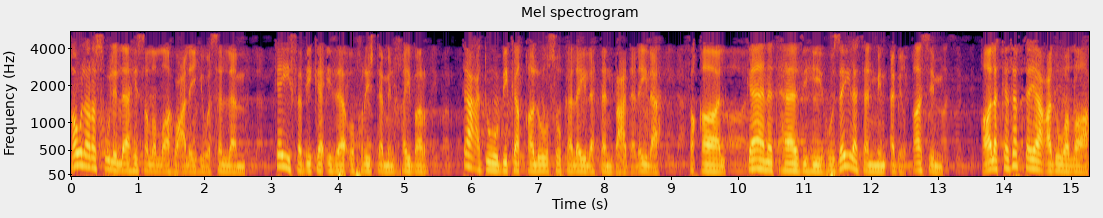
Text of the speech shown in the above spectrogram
قول رسول الله صلى الله عليه وسلم كيف بك إذا أخرجت من خيبر؟ تعدو بك قلوصك ليلة بعد ليلة. فقال كانت هذه هزيلة من أبي القاسم. قال كذبت يا عدو الله.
